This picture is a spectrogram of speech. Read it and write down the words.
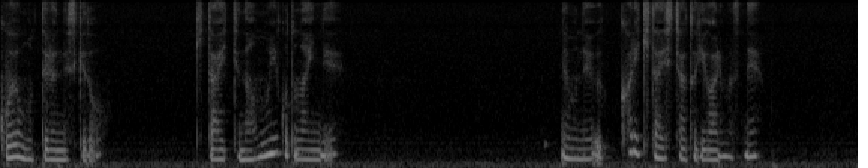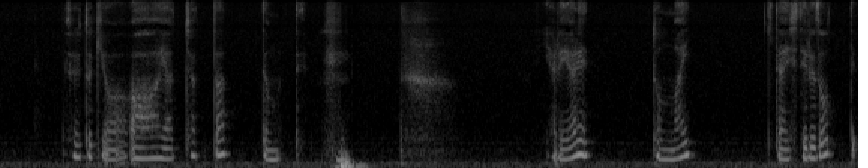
ごい思ってるんですけど期待って何もいいことないんででもねうっかり期待しちゃう時がありますね。そういう時はああやっちゃったって思って。やれやれどんまい期待してるぞって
